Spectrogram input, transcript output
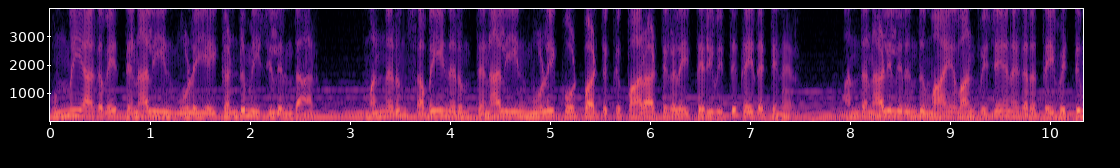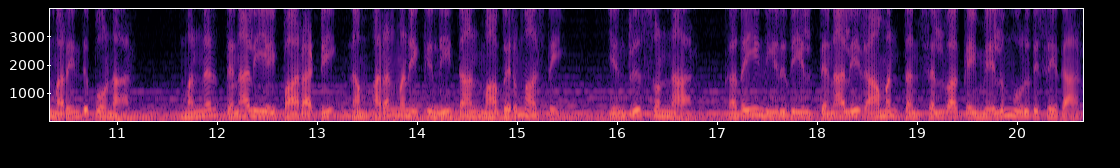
உண்மையாகவே தெனாலியின் மூளையை கண்டு மீசிலிருந்தார் மன்னரும் சபையினரும் தெனாலியின் மூளை கோட்பாட்டுக்கு பாராட்டுகளை தெரிவித்து கைதட்டினர். அந்த நாளிலிருந்து மாயவான் விஜயநகரத்தை விட்டு மறைந்து போனார். மன்னர் தெனாலியை பாராட்டி நம் அரண்மனைக்கு நீ தான் மாபெரும் ஆஸ்தி என்று சொன்னார். கதையின் இறுதியில் தெனாலி ராமன் தன் செல்வாக்கை மேலும் உறுதி செய்தார்.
